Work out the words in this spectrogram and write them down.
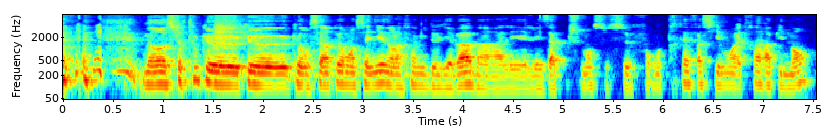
non, surtout que que qu'on s'est un peu renseigné dans la famille de Yeva, ben les, les accouchements se, se font très facilement et très rapidement.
